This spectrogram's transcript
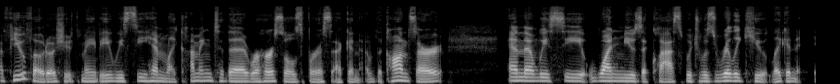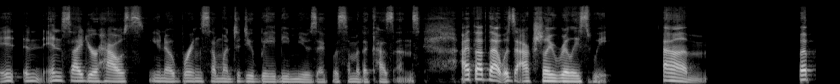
a few photo shoots, maybe. We see him like coming to the rehearsals for a second of the concert. And then we see one music class, which was really cute, like an, an inside your house, you know, bring someone to do baby music with some of the cousins. I thought that was actually really sweet. Um, but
